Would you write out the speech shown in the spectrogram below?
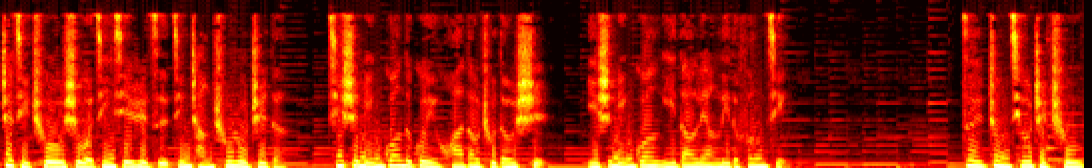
这几处是我近些日子经常出入之的。其实明光的桂花到处都是，已是明光一道亮丽的风景。自仲秋之初，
